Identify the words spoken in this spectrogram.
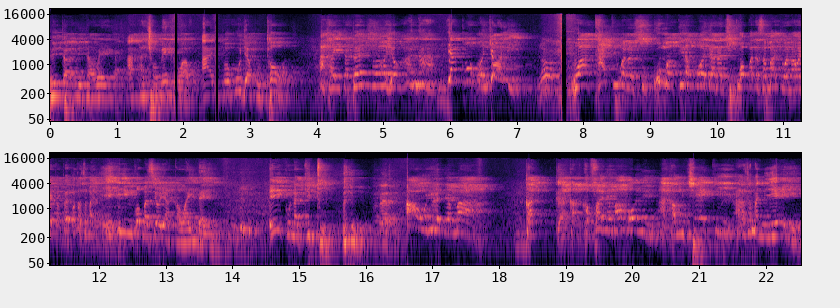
nita, nitaweka. Akachomeka wapo. Alipokuja kutoa akaita Petro, Yohana, Yakobo, njoni. Wakati wanasukuma kila mmoja anachukua pata samaki wanaweka, Petro akasema hii ngoma sio ya kawaida hii, hii kuna kitu. Au yule jamaa ka, ka, ka, kafanya maoni akamcheki, akasema ni yeye.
